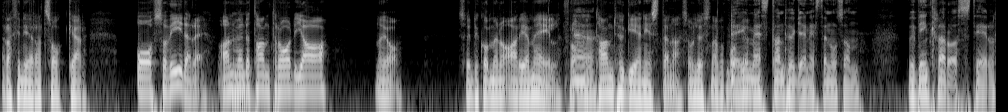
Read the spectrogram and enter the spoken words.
raffinerat socker och så vidare. Använder Mm. tandtråd, ja. Nåja. Så det kommer några arga mejl från Ja. tandhygienisterna som lyssnar på Det är ju podden. mest tandhygienister nog som vi vinklar oss till.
